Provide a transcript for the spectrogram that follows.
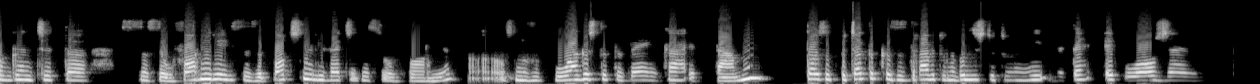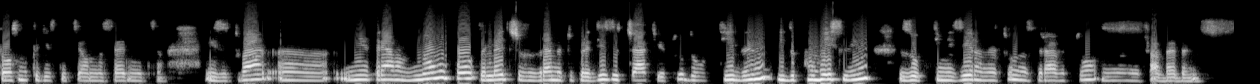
органчета са се оформили или са започнали вече да се оформят. Основополагащата ДНК е там, т.е. отпечатъка за здравето на бъдещето ни дете е положен 8-та гестационна седмица. И затова а, ние трябва много по-далече във времето преди зачатието да отидем и да помислим за оптимизирането на здравето на, това бебенце.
